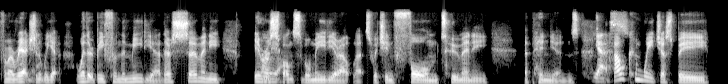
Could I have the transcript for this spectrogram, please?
from a reaction yeah. that we get, whether it be from the media. There are so many irresponsible oh, yeah. media outlets which inform too many opinions. Yes. How can we just be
